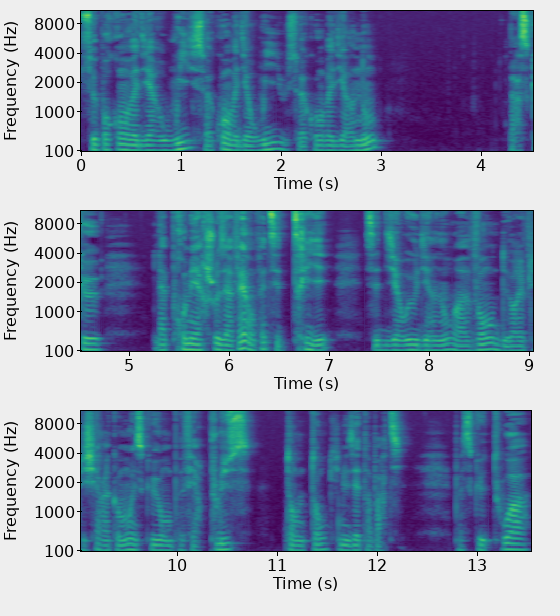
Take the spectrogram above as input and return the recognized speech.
ce on va dire oui, ce à quoi on va dire oui ou ce à quoi on va dire non. Parce que la première chose à faire, en fait, c'est de trier, c'est de dire oui ou dire non avant de réfléchir à comment est-ce qu'on peut faire plus dans le temps qui nous est imparti. Parce que toi,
